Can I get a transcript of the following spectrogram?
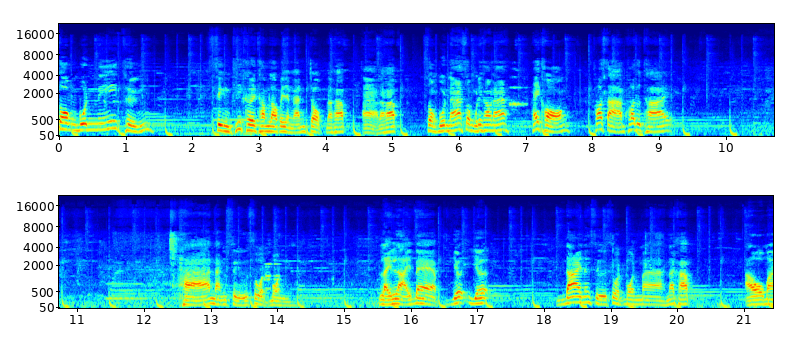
ส่งบุญนี้ถึงสิ่งที่เคยทำเราไปอย่างนั้นจบนะครับ อ่านะครับ ส่งบุญนะ ส่งบุญให้เขานะ ให้ของข้อสามข้อสุดท้าย หาหนังสือสวดมนต์หลาย ๆ แบบเยอะ ๆ ได้หนังสือสวดมนต์มานะครับ เอามา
